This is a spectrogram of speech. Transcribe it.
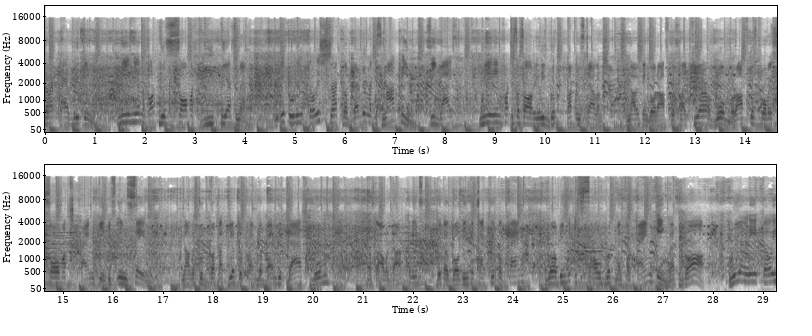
shred everything. Minion Horde deals so much DPS, man. It literally shred the bandit like it's nothing. See, guys? Minion Horde is also a really good card this challenge. Now we can go Rascals right here. Boom. Rascals provides so much tanking. It's insane. Now let's do Ghost like here to tank the bandit dash. Boom. Thanks to our Dark Prince with a Golden Kit like here to tank. Golden Kit is so good man for tanking. Let's go. Really, totally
